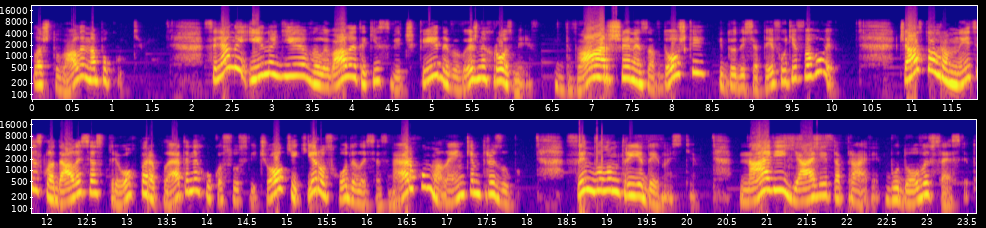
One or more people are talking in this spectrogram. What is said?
влаштували на покутті. Селяни іноді виливали такі свічки дивовижних розмірів: два аршини завдовжки і до 10 футів вагою. Часто громниці складалися з трьох переплетених у косу свічок, які розходилися зверху маленьким тризубом, символом триєдиності, наві, яві та праві, будови Всесвіту.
